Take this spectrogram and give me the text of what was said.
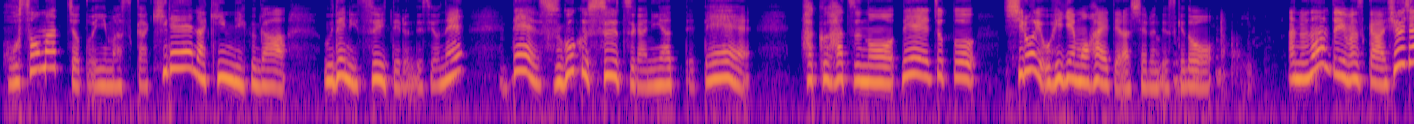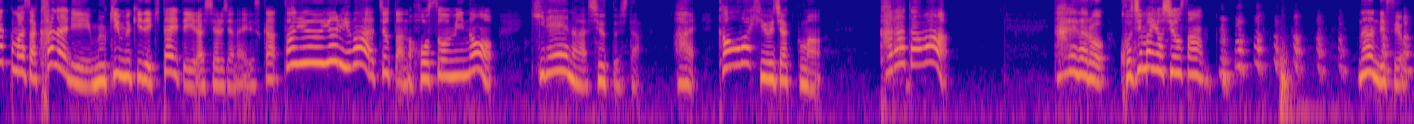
細マッチョと言いますか、綺麗な筋肉が腕についてるんですよね。で、すごくスーツが似合ってて、白髪の、で、ちょっと白いおひげも生えてらっしゃるんですけど、あの、なんと言いますか、ヒュージャックマンさんかなりムキムキで鍛えていらっしゃるじゃないですか。というよりは、ちょっとあの、細身の、綺麗なシュッとした。はい。顔はヒュージャックマン。体は、誰だろう小島よしおさん。なんですよ。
